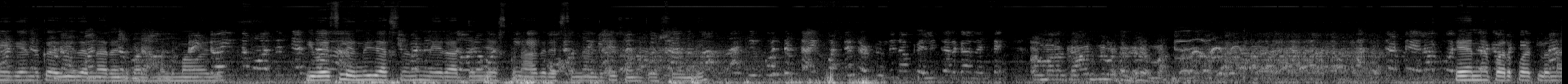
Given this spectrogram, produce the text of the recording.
నీకు ఎందుకు అది ఇది అన్నారండి కొంతమంది మా వాళ్ళు. ఈ వయసులో ఎందుకు చేస్తున్నాను మీరు అర్థం చేసుకుని ఆదరిస్తున్నందుకు సంతోషం అండి. ఏమన్నా పొరపాట్లు ఉన్నా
